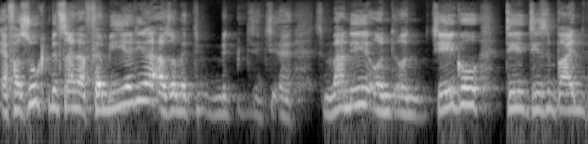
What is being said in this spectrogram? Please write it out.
Er versucht mit seiner Familie, also mit, mit äh, Money und, und Diego, die, diese beiden,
